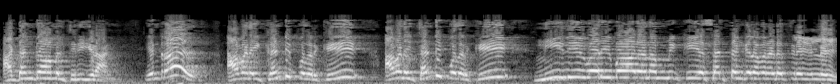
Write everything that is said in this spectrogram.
அடங்காமல் திரிகிறான்? என்றால் அவனை கண்டிப்பதற்கு அவனை தண்டிப்பதற்கு நீதி வரிபால நம்பிக்கைய சட்டங்கள் அவனிடத்திலே இல்லை.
